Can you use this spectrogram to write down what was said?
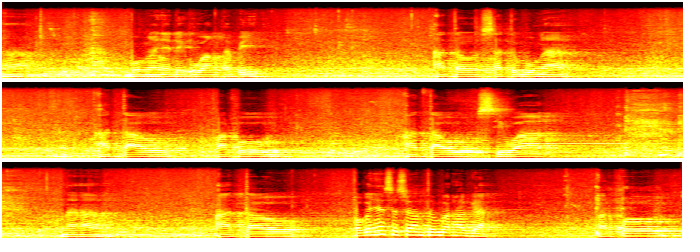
Nah, bunganya di uang tapi atau satu bunga atau parfum atau siwak. Nah atau pokoknya sesuatu yang berharga. Parfum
